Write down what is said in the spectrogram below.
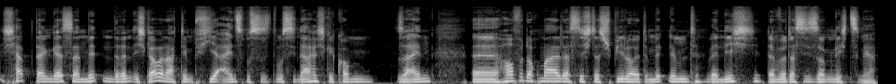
ich habe dann gestern mittendrin, ich glaube nach dem 4-1 muss, muss die Nachricht gekommen sein. Äh, hoffe doch mal, dass sich das Spiel heute mitnimmt. Wenn nicht, dann wird das die Saison nichts mehr.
